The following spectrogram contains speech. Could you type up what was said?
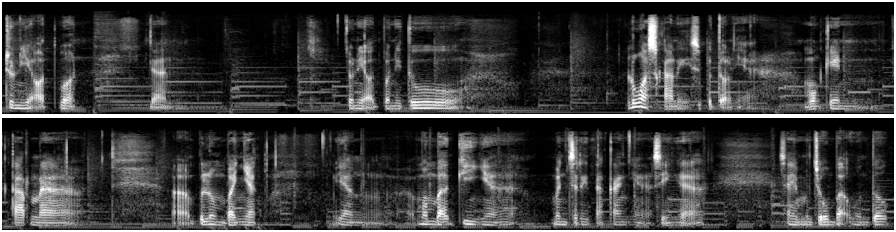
dunia outbound. Dan dunia outbound itu luas sekali sebetulnya. Mungkin karena uh, belum banyak yang membaginya menceritakannya sehingga saya mencoba untuk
